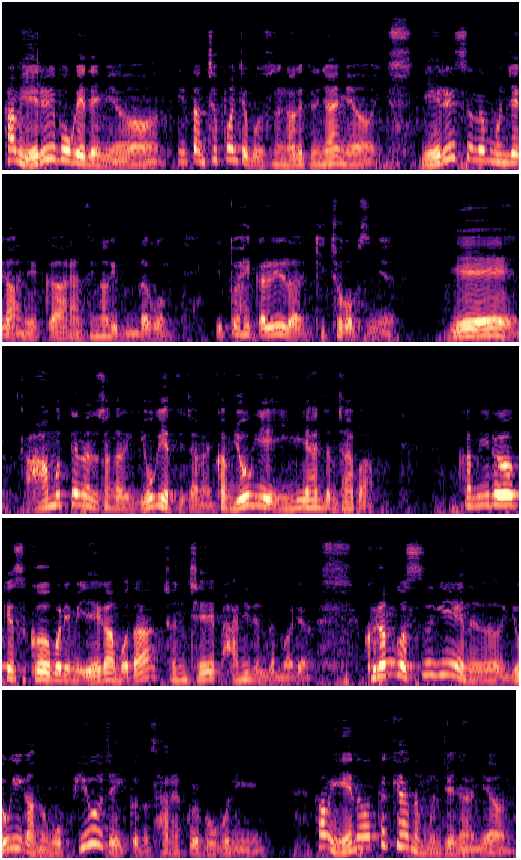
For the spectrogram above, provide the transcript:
그럼 얘를 보게 되면 일단 첫 번째 무슨 생각이 드냐면 얘를 쓰는 문제가 아닐까라는 생각이 든다고. 이또 헷갈릴라 기초가 없으면 얘 아무 때나도 상관없이 여기에 뜨잖아요. 그럼 여기에 이미 한 점 잡아. 그럼 이렇게 해서 그어버리면 얘가 뭐다? 전체의 반이 된단 말이야. 그런 거 쓰기에는 여기가 너무 비어져 있거든. 꼴 부분이. 그럼 얘는 어떻게 하는 문제냐면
